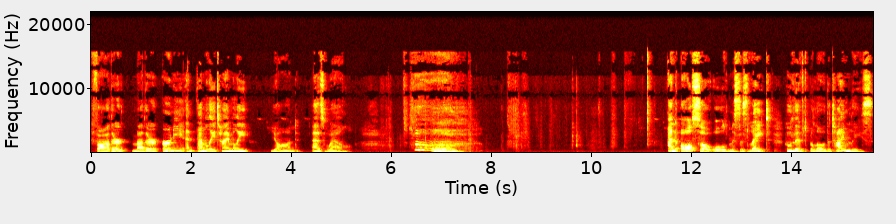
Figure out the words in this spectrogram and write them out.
Father, Mother, Ernie, and Emily Timely yawned as well. and also old Mrs. Late, who lived below the Timeleys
